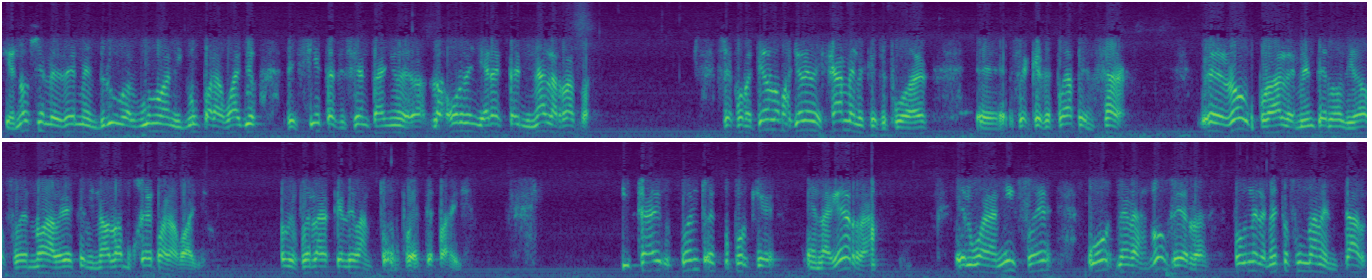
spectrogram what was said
que no se le dé mendrugo alguno a ningún paraguayo de 7 a 60 años de edad. La orden ya era exterminar la raza. Se cometieron los mayores vejámenes que se pueda eh, que se pueda pensar. El error probablemente los aliados fue no haber exterminado a la mujer paraguaya, porque fue la que levantó pues, este país. Y traigo cuento esto porque en la guerra el guaraní fue una de las dos guerras, fue un elemento fundamental.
